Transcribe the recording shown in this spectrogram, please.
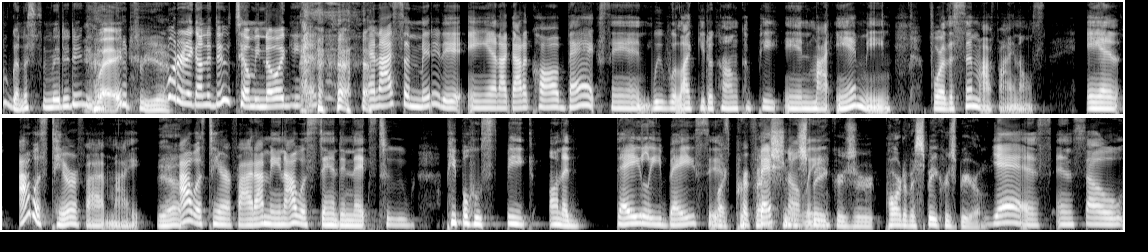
I'm going to submit it anyway. Good for you. What are they going to do? Tell me no again? and I submitted it and I got a call back saying, we would like you to come compete in Miami for the semifinals. And I was terrified, Mike. Yeah. I was terrified. I mean, I was standing next to people who speak on a daily basis like professionally. speakers are part of a speakers bureau. Yes. And so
